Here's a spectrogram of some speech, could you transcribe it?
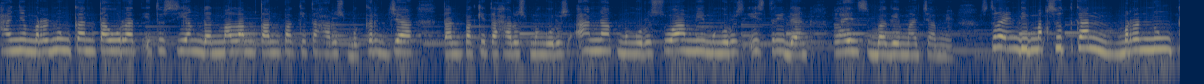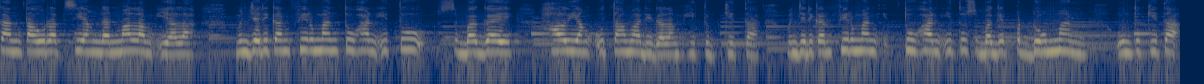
hanya merenungkan Taurat itu siang dan malam tanpa kita harus bekerja, tanpa kita harus mengurus anak, mengurus suami, mengurus istri dan lain sebagai macamnya. Setelah yang dimaksudkan merenungkan Taurat siang dan malam ialah menjadikan firman Tuhan itu sebagai hal yang utama di dalam hidup kita, menjadikan firman Tuhan itu sebagai pedoman untuk kita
